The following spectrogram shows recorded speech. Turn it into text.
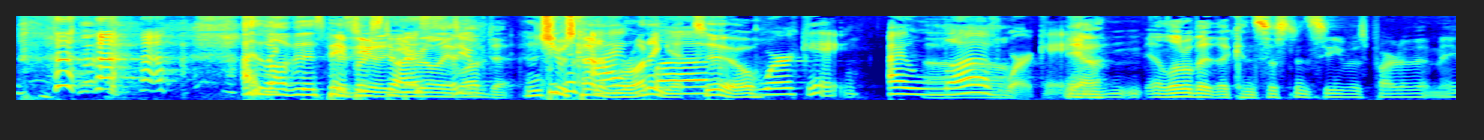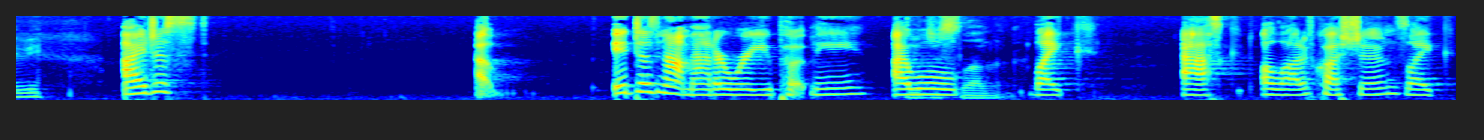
I love this paper you, store. you really loved it. And she was kind of I running it too. Working. I love working. Yeah. And a little bit the consistency was part of it, maybe. I just, uh, it does not matter where you put me. I will love it. like ask a lot of questions, like,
